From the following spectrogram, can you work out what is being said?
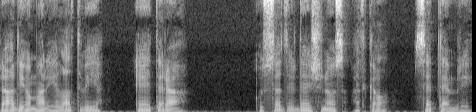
Radio Marija Latvija ēterā. Uz sadzirdēšanos atkal septembrī.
